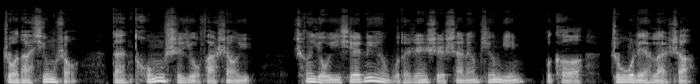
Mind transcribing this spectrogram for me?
捉拿凶手，但同时诱发上谕，称有一些练武的人士善良平民，不可株连滥杀。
